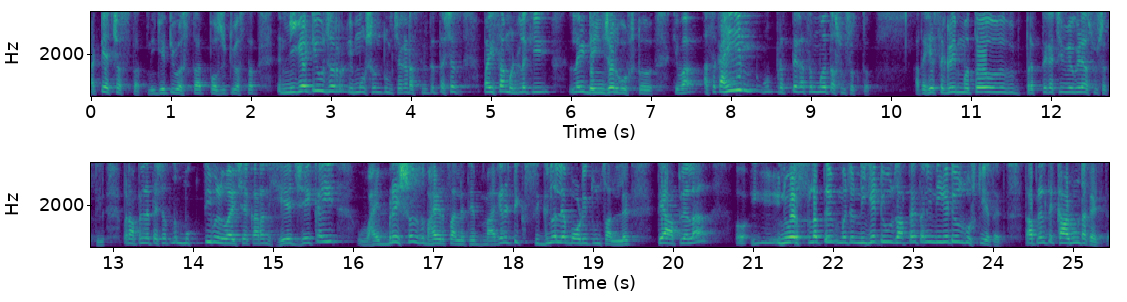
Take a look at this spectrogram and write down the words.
अटॅच असतात निगेटिव्ह असतात पॉझिटिव्ह असतात. निगेटिव्ह जर इमोशन तुमच्याकडे असतील तर तसेच पैसा म्हटलं की लई डेंजर गोष्ट किंवा असं काहीही प्रत्येकाचं मत असू शकतं. आता हे सगळी मतं प्रत्येकाची वेगळी असू शकतील पण आपल्याला त्याच्यातनं मुक्ती मिळवायची आहे. कारण हे जे काही व्हायब्रेशन्स बाहेर चाललेत हे मॅग्नेटिक सिग्नल या बॉडीतून चाललेत ते आपल्याला युनिव्हर्सला ते म्हणजे निगेटिव्ह जात आहेत आणि निगेटिव्ह गोष्टी येत आहेत. तर आपल्याला ते काढून टाकायचं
